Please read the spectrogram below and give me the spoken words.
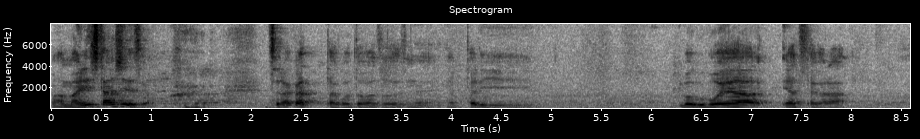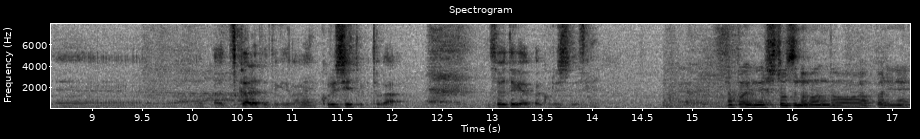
まあ毎日楽しいですよ辛かったことはそうですね。やっぱり僕坊ややってたから、えー、やっぱ疲れた時とかね苦しい時とかそういう時はやっぱり苦しいですね。やっぱりね一つのバンドをやっぱりね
